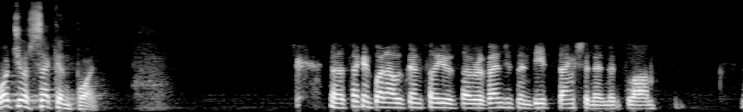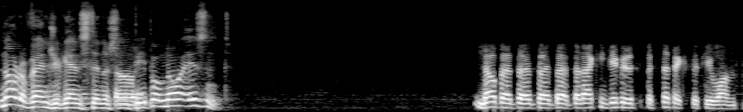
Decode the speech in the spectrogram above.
What's your second point? The second point I was going to tell you is that revenge is indeed sanctioned in Islam. Not revenge against innocent Oh. people. No, it isn't. No, but but, but but but I can give you the specifics if you want.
